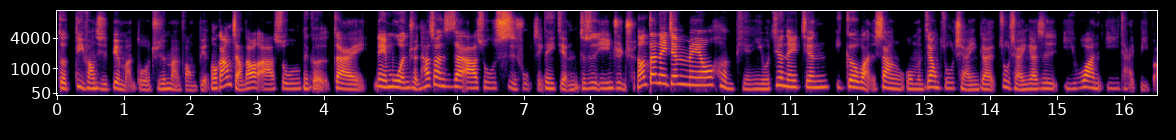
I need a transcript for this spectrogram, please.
的地方其实变蛮多，其实蛮方便。我刚刚讲到阿苏那个在内幕温泉，它算是在阿苏市附近那一间，就是一应俱全，然后但那间没有很便宜，我记得那一间一个晚上我们这样租起来应该住起来应该是一万一台币吧？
